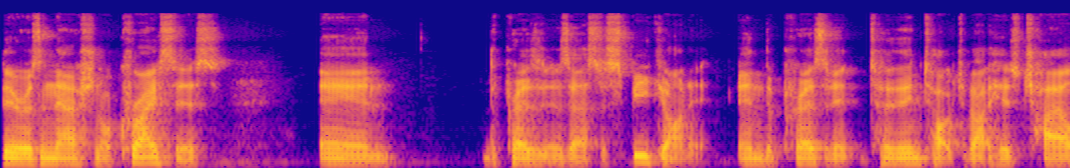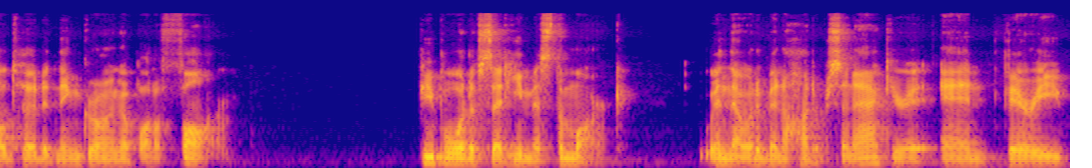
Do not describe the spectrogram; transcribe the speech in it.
there is a national crisis and the president is asked to speak on it. And the president then talked about his childhood and then growing up on a farm. People would have said he missed the mark, and that would have been 100% accurate and very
